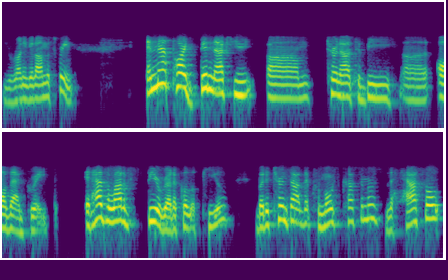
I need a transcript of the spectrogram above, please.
you're running it on the screen. And that part didn't actually um, turn out to be uh, all that great. It has a lot of theoretical appeal, but it turns out that for most customers, the hassle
